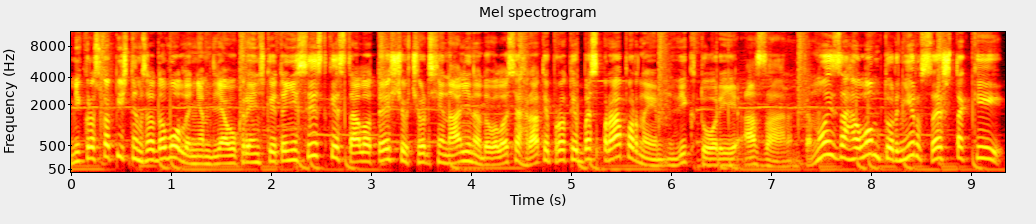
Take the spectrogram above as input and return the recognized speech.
Мікроскопічним задоволенням для української тенісистки стало те, що в чвертьфіналі не довелося грати проти безпрапорної Вікторії Азаренка. Ну і загалом турнір все ж таки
